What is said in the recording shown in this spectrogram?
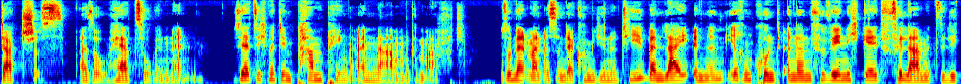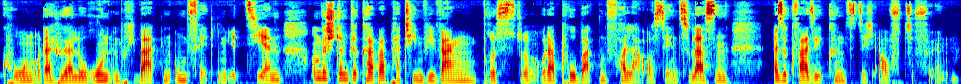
Duchess, also Herzogin nennen. Sie hat sich mit dem Pumping einen Namen gemacht. So nennt man es in der Community, wenn LeihInnen ihren KundInnen für wenig Geld Filler mit Silikon oder Hyaluron im privaten Umfeld injizieren, um bestimmte Körperpartien wie Wangen, Brüste oder Pobacken voller aussehen zu lassen, also quasi künstlich aufzufüllen.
